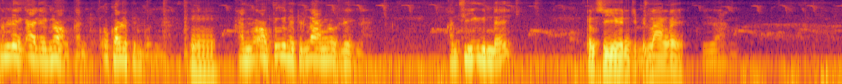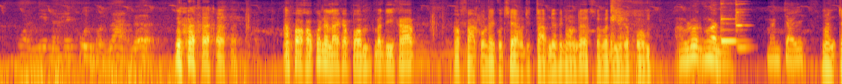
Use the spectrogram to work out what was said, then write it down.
มันเลขอ้ายเลขน้องกันก็ก็เลยเป็นบนนะ อืมคันออกตัวอื่นนี่เป็นล่างโลดเลขนะคันสีอื่นได้กันสีอื่นสิเป็นล่างเลยเป็น ล่างวันนี้นะให้คุณบนล่างเด้ออะพอขอบคุณอะไรครับผมสวัสดีครับเอาฝากกดไลค์กดแชร์กดติดตามด้วยพี่น้องเด้อสวัสดีครับผม เอาโลดงวดนี่มันใจมั่นใจ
